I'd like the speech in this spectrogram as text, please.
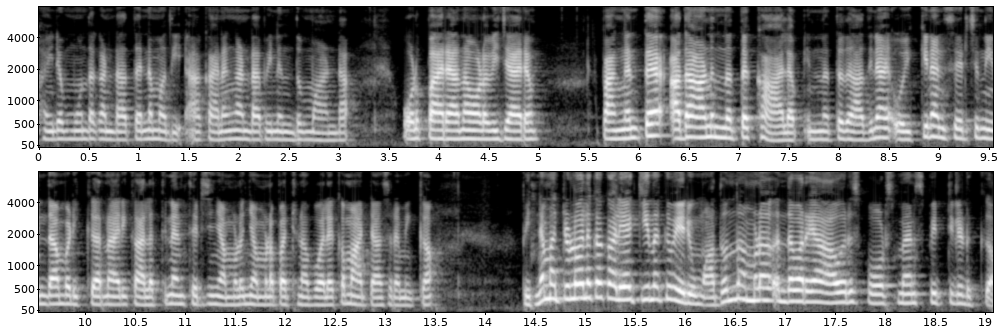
അതിന്റെ മൂന്ത കണ്ടാൽ തന്നെ മതി. ആ കനം കണ്ടാൽ പിന്നെ എന്തും വേണ്ട ഓളിപ്പാരാന്ന ഓളെ വിചാരം. അപ്പം അങ്ങനത്തെ അതാണ് ഇന്നത്തെ കാലം. ഇന്നത്തെ അതിന് ഒഴുക്കിനനുസരിച്ച് നീന്താൻ പഠിക്കുക പറഞ്ഞാൽ ഈ കാലത്തിനനുസരിച്ച് നമ്മളും നമ്മളെ പറ്റണ പോലെയൊക്കെ മാറ്റാൻ ശ്രമിക്കാം. പിന്നെ മറ്റുള്ളവരൊക്കെ കളിയാക്കി എന്നൊക്കെ വരും. അതൊന്നും നമ്മൾ എന്താ പറയുക ആ ഒരു സ്പോർട്സ്മാൻ സ്പിരിറ്റിൽ എടുക്കുക.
